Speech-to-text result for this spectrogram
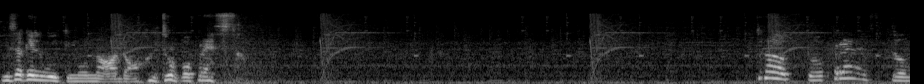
Mi sa che è l'ultimo. No, no, è troppo presto. Troppo presto.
